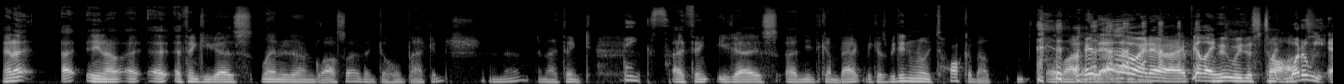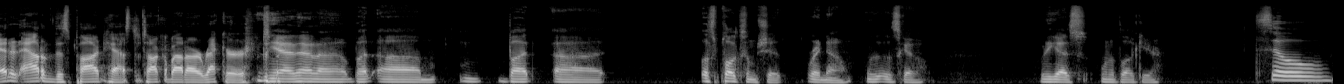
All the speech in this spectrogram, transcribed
and I, I you know, I, I, think you guys landed it on Glossa. I think the whole package and that, and I think Thanks. I think you guys uh, need to come back because we didn't really talk about a lot of I know, I know. I feel like We- we just like what do talked. we edit out of this podcast to talk about our record? yeah, no, no, no. But um, but uh, let's plug some shit right now. Let's go. What do you guys want to plug here? So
